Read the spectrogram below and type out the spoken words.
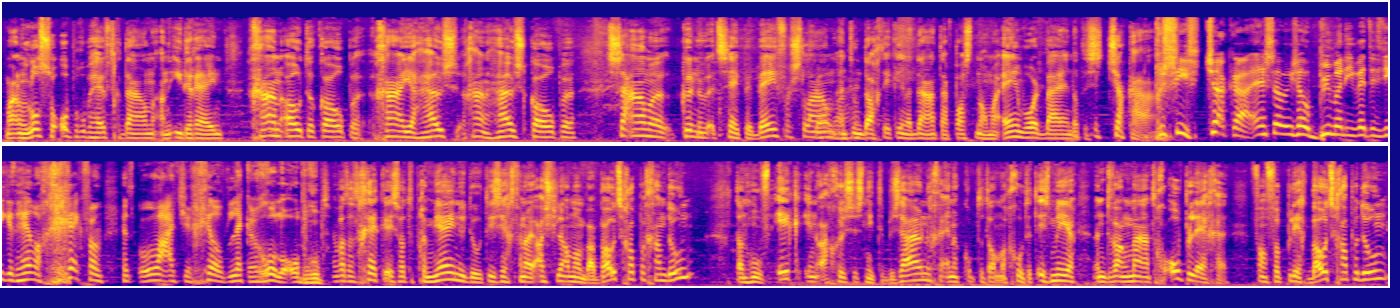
maar een losse oproep heeft gedaan aan iedereen. Ga een auto kopen, ga, je huis, ga een huis kopen. Samen kunnen we het CPB verslaan. En toen dacht ik inderdaad, daar past nog maar één woord bij... en dat is chaka. Precies, chaka. En sowieso, Buma die werd dit weekend helemaal gek van... het laat je geld lekker rollen oproep wat het gekke is, wat de premier nu doet... die zegt van, nou, als jullie allemaal maar boodschappen gaan doen... dan hoef ik in augustus niet te bezuinigen en dan komt het allemaal goed. Het is meer een dwangmatig opleggen van verplicht boodschappen doen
